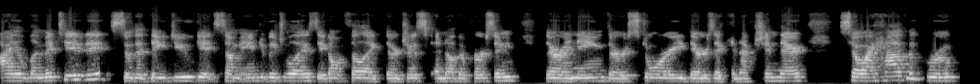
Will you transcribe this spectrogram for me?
I limited it so that they do get some individualized. They don't feel like they're just another person. They're a name, they're a story, there's a connection there. So I have a group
